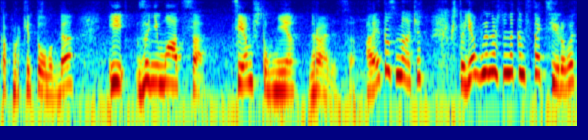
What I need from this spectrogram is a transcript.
как маркетолог, да, и заниматься тем, что мне нравится. А это значит, что я вынуждена констатировать,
